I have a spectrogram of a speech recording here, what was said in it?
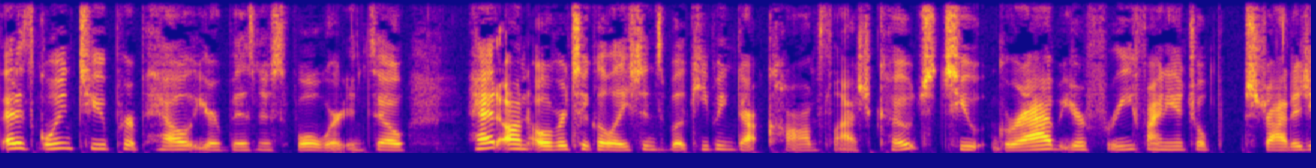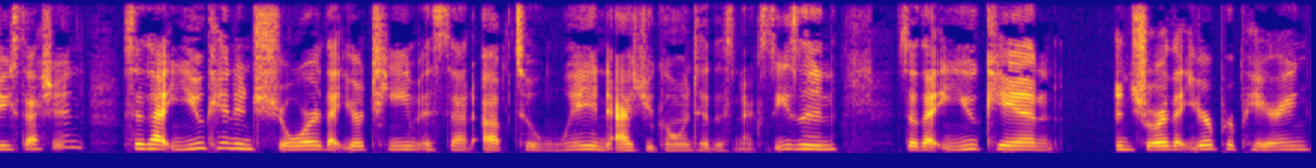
that is going to propel your business forward. And so, head on over to galatiansbookkeeping.com slash coach to grab your free financial strategy session so that you can ensure that your team is set up to win as you go into this next season so that you can ensure that you're preparing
